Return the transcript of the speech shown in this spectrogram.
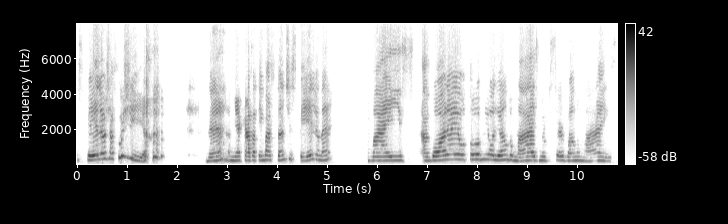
espelho, eu já fugia, né? A minha casa tem bastante espelho, né? Mas agora eu tô me olhando mais, me observando mais,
